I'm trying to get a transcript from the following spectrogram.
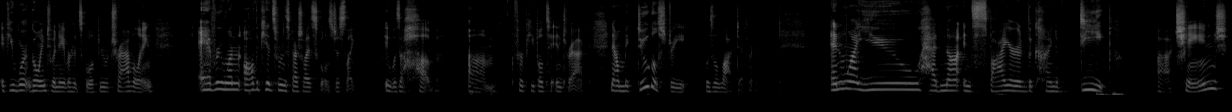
if you weren't going to a neighborhood school, if you were traveling, everyone, all the kids from the specialized schools, just like it was a hub um, for people to interact. Now, MacDougal Street was a lot different. NYU had not inspired the kind of deep uh, change.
